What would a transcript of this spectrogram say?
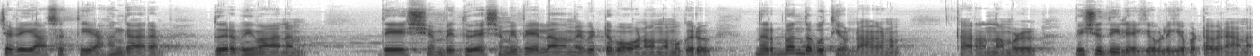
ചെടിയാസക്തി അഹങ്കാരം ദുരഭിമാനം ദേഷ്യം വിദ്വേഷം ഇവയെല്ലാം നമ്മെ വിട്ടുപോകണമെന്ന് നമുക്കൊരു നിർബന്ധ ബുദ്ധി ഉണ്ടാകണം. കാരണം നമ്മൾ വിശുദ്ധിയിലേക്ക് വിളിക്കപ്പെട്ടവരാണ്.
